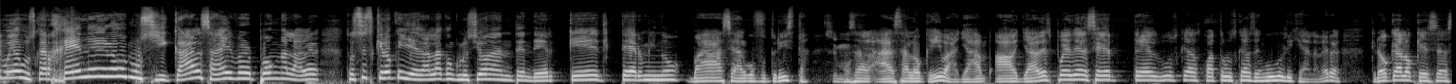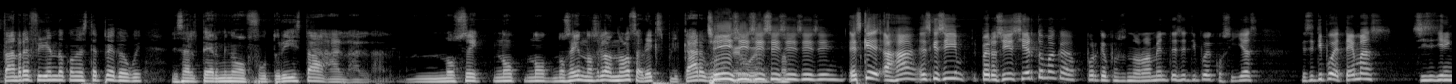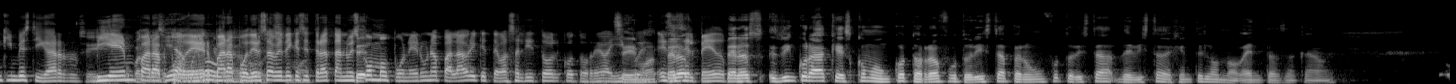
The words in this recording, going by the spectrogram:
voy a buscar género musical Cyberpunk a la verga. Entonces, creo que llegar a la conclusión a entender que el término va hacia algo futurista. Simón. o sea, hasta lo que iba. Ya, ah, ya después de hacer tres búsquedas, cuatro búsquedas en Google, dije, a la verga. Creo que a lo que se están refiriendo con este pedo, güey, es al término futurista, al, al- al- no sé, no, no, no sé, no sé, no lo sabría explicar, güey. Sí, sí, güey. sí, sí, sí, sí, sí. Es que, ajá, es que sí, pero sí es cierto, Maca, porque pues normalmente ese tipo de cosillas, ese tipo de temas, sí se tienen que investigar Sí, bien para poder, para poder saber de qué se trata. No es como poner una palabra y que te va a salir todo el cotorreo ahí, Sí, pues. Ese Pero- es el pedo. Pero pues. es, es bien curada que es como un cotorreo futurista, pero un futurista de vista de gente de los noventas acá, güey.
